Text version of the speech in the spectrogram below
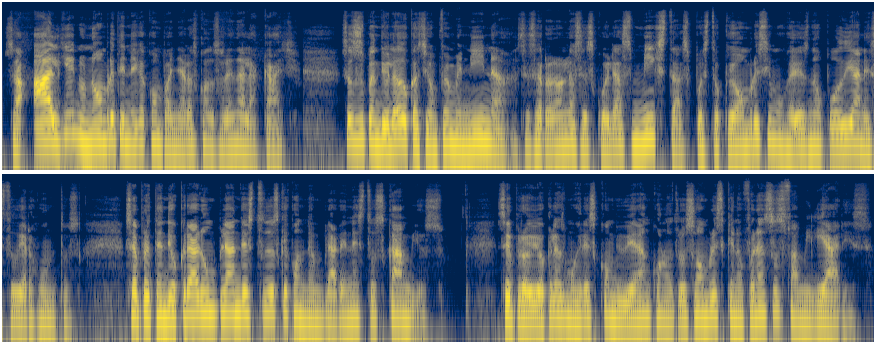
O sea, alguien, un hombre, tiene que acompañarlas cuando salen a la calle. Se suspendió la educación femenina, se cerraron las escuelas mixtas, puesto que hombres y mujeres no podían estudiar juntos. Se pretendió crear un plan de estudios que contemplara estos cambios. Se prohibió que las mujeres convivieran con otros hombres que no fueran sus familiares.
